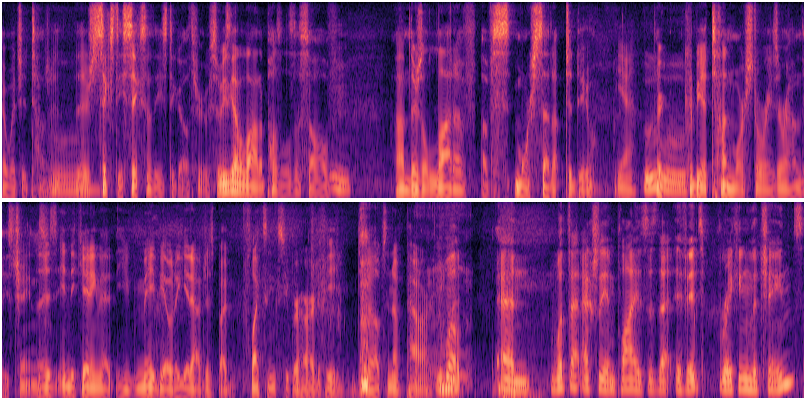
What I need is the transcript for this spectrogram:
at which it tells you there's 66 of these to go through. So he's got a lot of puzzles to solve. Um, there's a lot of, of more setup to do. yeah. There could be a ton more stories around these chains. It is indicating that he may be able to get out just by flexing super hard if he develops enough power. Well, and what that actually implies is that if it's breaking the chains,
